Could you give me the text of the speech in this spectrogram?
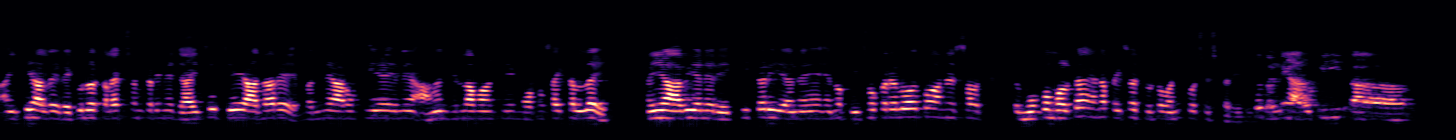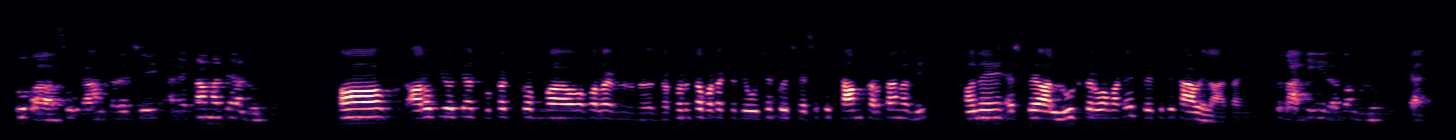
અહીંથી આ રેગ્યુલર કલેક્શન કરીને જાય છે. જે આધારે બંને આરોપીએ એને આણંદ જિલ્લામાંથી મોટરસાયકલ લઈ અહીંયા આવી અને રેકી કરી અને એનો પીછો કરેલો હતો અને મોકો મળતા એના પૈસા છૂટવાની કોશિશ કરી હતી બંને આરોપી શું કામ કરે છે અને શા માટે આ લૂંટ અ, આરોપીઓ ત્યાં છૂટક ધખડતા ભટકતા જેવું છે કોઈ સ્પેસિફિક કામ કરતા નથી અને આ લૂંટ કરવા માટે સ્પેસિફિક આવેલા હતા અહીંયા. બાકીની રકમ ક્યાં છે?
